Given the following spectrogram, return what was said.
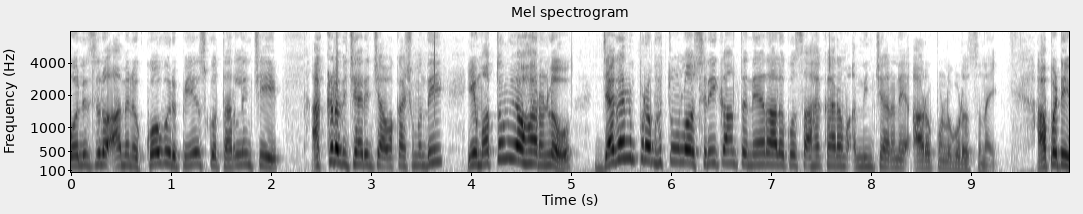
పోలీసులు ఆమెను కోవూరు పిఎస్కు తరలించి అక్కడ విచారించే అవకాశం ఉంది. ఈ మొత్తం వ్యవహారంలో జగన్ ప్రభుత్వంలో శ్రీకాంత్ నేరాలకు సహకారం అందించారనే ఆరోపణలు కూడా వస్తున్నాయి. అప్పటి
